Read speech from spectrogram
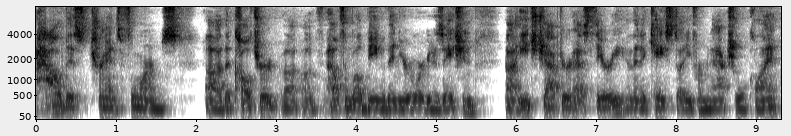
how this transforms uh, the culture uh, of health and well-being within your organization. Uh, each chapter has theory and then a case study from an actual client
